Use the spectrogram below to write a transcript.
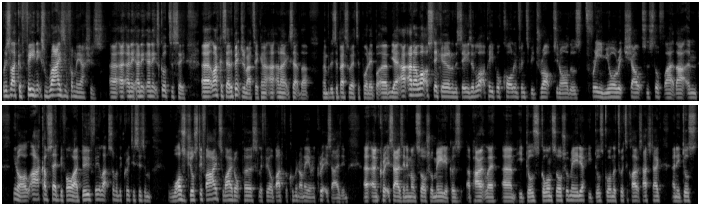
but it's like a phoenix rising from the ashes, uh, and it, and, it, and it's good to see. Uh, like I said, a bit dramatic, and I, and I accept that, um, but it's the best way to put it. But um, yeah, I had a lot of stick earlier in the season, a lot of people calling for him to be dropped. You know, those free Muric shouts and stuff like that, and you know, like I've said before, I do feel like some of the criticism was justified. So I don't personally feel bad for coming on here and criticizing him uh, and criticizing him on social media because apparently um, he does go on social media, he does go on the Twitter Clouds hashtag, and he does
